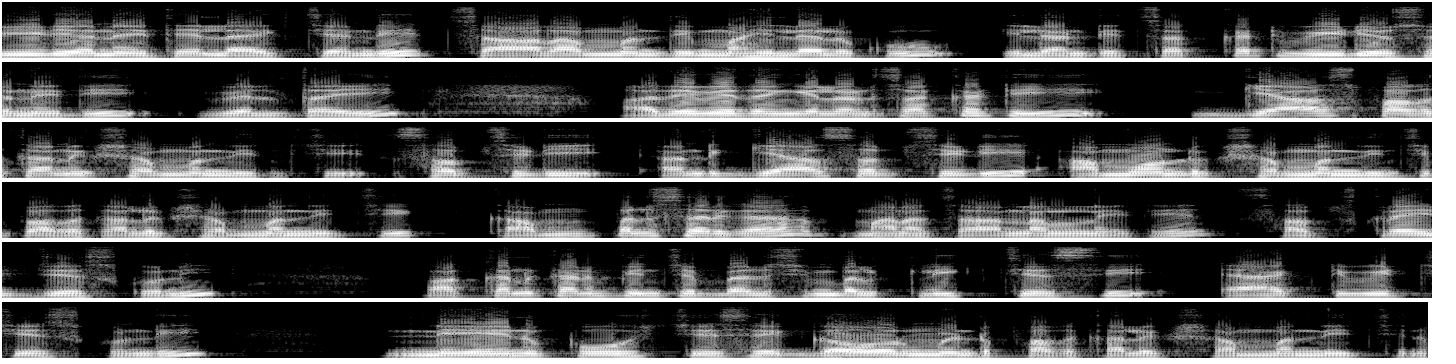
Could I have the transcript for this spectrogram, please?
వీడియోని అయితే లైక్ చేయండి. చాలామంది మహిళలకు ఇలాంటి చక్కటి వీడియోస్ అనేది వెళ్తాయి. అదేవిధంగా ఇలాంటి చక్కటి గ్యాస్ పథకానికి సంబంధించి సబ్సిడీ అంటే గ్యాస్ సబ్సిడీ అమౌంట్కి సంబంధించి పథకాలకు సంబంధించి కంపల్సరిగా మన ఛానల్ని అయితే సబ్స్క్రైబ్ చేసుకొని పక్కన కనిపించే బెల్ సింబల్ క్లిక్ చేసి యాక్టివేట్ చేసుకోండి. నేను పోస్ట్ చేసే గవర్నమెంట్ పథకాలకు సంబంధించిన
